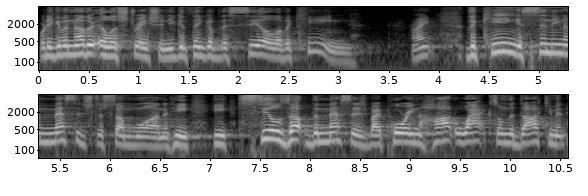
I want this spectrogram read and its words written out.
Or to give another illustration, you can think of the seal of a king right? The king is sending a message to someone and he, he seals up the message by pouring hot wax on the document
